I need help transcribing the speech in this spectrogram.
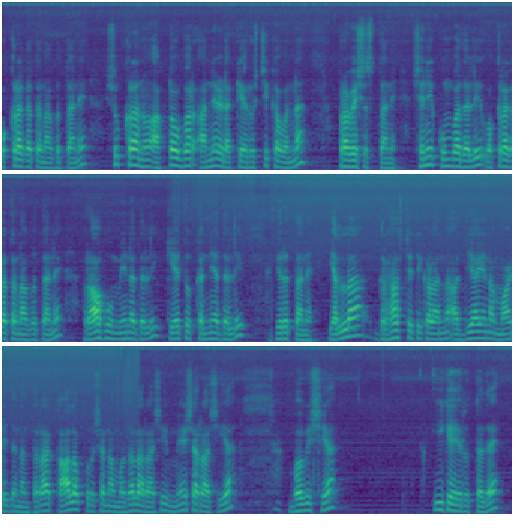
ವಕ್ರಗತನಾಗುತ್ತಾನೆ. ಶುಕ್ರನು ಅಕ್ಟೋಬರ್ ಹನ್ನೆರಡಕ್ಕೆ ವೃಶ್ಚಿಕವನ್ನು ಪ್ರವೇಶಿಸ್ತಾನೆ ಶನಿ ಕುಂಭದಲ್ಲಿ ವಕ್ರಗತನಾಗುತ್ತಾನೆ ರಾಹು ಮೀನದಲ್ಲಿ, ಕೇತು ಕನ್ಯದಲ್ಲಿ ಇರುತ್ತಾನೆ. ಎಲ್ಲ ಗ್ರಹ ಸ್ಥಿತಿಗಳನ್ನು ಅಧ್ಯಯನ ಮಾಡಿದ ನಂತರ ಕಾಲಪುರುಷನ ಮೊದಲ ರಾಶಿ ಮೇಷರಾಶಿಯ ಭವಿಷ್ಯ ಹೀಗೆ ಇರುತ್ತದೆ.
